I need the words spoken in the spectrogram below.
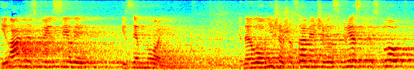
і ангельської сили, і земної. І найголовніше, що саме через Хрест Христов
